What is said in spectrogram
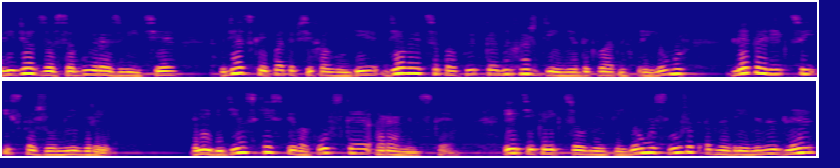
ведет за собой развитие, в детской патопсихологии делается попытка нахождения адекватных приемов для коррекции искаженной игры. Лебединский, Спиваковская, Раменская. Эти коррекционные приемы служат одновременно для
